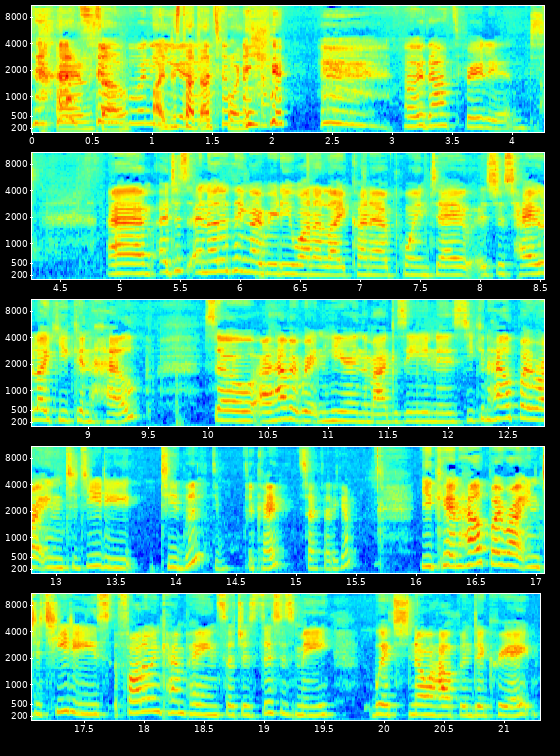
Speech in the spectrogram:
That's so funny, I just thought that's funny. Oh, that's brilliant. Um, I just another thing I really want to like kind of point out is just how like you can help. So I have it written here in the magazine is you can help by writing to TD. Okay, start that again. You can help by writing to TDs following campaigns such as This Is Me, which Noah Halpin did create,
